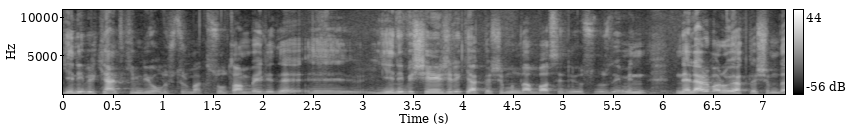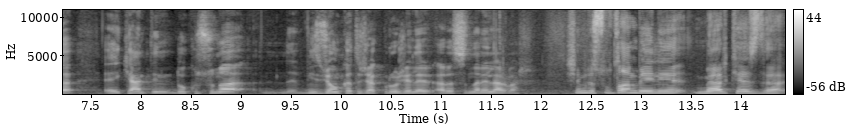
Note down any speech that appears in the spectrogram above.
yeni bir kent kimliği oluşturmak Sultanbeyli'de. E, yeni bir şehircilik yaklaşımından bahsediyorsunuz değil mi? Neler var o yaklaşımda? E, kentin dokusuna vizyon katacak projeler arasında neler var? Şimdi Sultanbeyli merkezde,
